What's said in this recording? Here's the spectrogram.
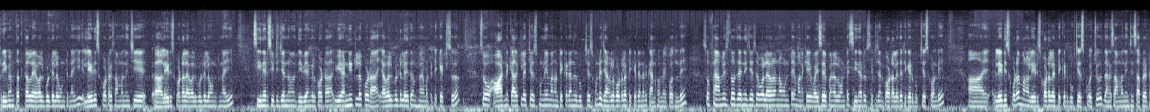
ప్రీమియం తత్కాల అవైలబిలిటీలో ఉంటున్నాయి. లేడీస్ కోటాకు సంబంధించి లేడీస్ కోటాలు అవైలబిలిటీలో ఉంటున్నాయి. సీనియర్ సిటిజన్ దివ్యాంగుల కోట ఇవి అన్నింటిలో కూడా అవైలబిలిటీలో అయితే ఉంటున్నాయన్నమాట టికెట్స్ సో వాటిని క్యాలిక్యులేట్ చేసుకుని మనం టికెట్ అనేది బుక్ చేసుకుంటే జనరల్ కోటాలో టికెట్ అనేది కన్ఫర్మ్ అయిపోతుంది. సో ఫ్యామిలీ ఫ్యామిలీస్తో జర్నీ చేసే వాళ్ళు ఎవరైనా ఉంటే మనకి వయసు అయిపోయిన ఉంటే సీనియర్ సిటిజన్ కోటాలో అయితే టికెట్ బుక్ చేసుకోండి. లేడీస్ కూడా మనం లేడీస్ కోటాలో టికెట్ బుక్ చేసుకోవచ్చు. దానికి సంబంధించిన సపరేట్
